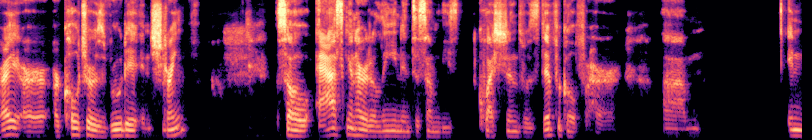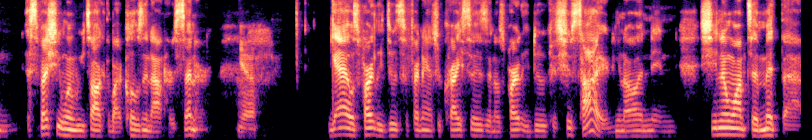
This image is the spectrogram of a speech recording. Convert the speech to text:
right? Our our culture is rooted in strength. So asking her to lean into some of these questions was difficult for her. Um, and especially when we talked about closing out her center. Yeah. Yeah, it was partly due to financial crisis, and it was partly due because she was tired, you know, and, and she didn't want to admit that.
